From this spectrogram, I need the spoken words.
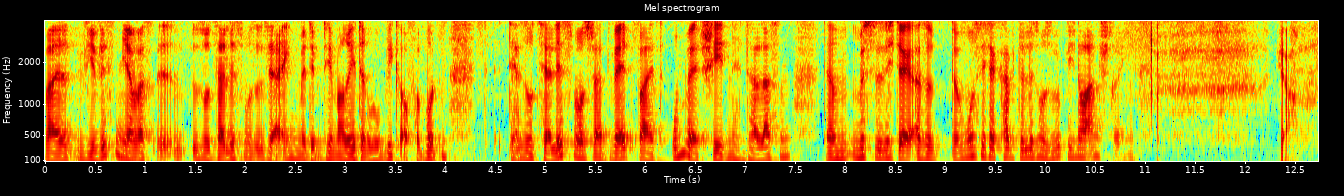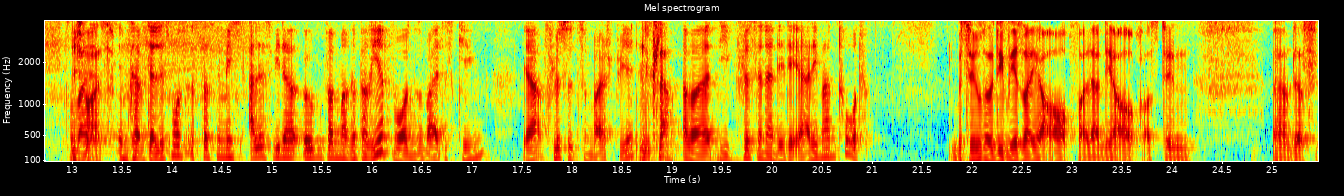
Weil wir wissen ja, was äh, Sozialismus ist ja eng mit dem Thema Räterepublik auch verbunden. Der Sozialismus hat weltweit Umweltschäden hinterlassen. Da müsste sich der, also da muss sich der Kapitalismus wirklich noch anstrengen. Ja, ich Weil weiß. Im Kapitalismus ist das nämlich alles wieder irgendwann mal repariert worden, soweit es ging. Ja, Flüsse zum Beispiel. Ja, klar. Aber die Flüsse in der DDR, die waren tot. Beziehungsweise die Weser ja auch, weil dann ja auch aus den, das,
